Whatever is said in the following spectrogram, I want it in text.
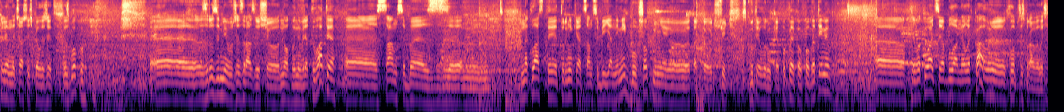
клінна чашечка лежить збоку. Е, зрозумів вже зразу, що ногу не врятувати. Е, сам себе з, м, накласти турнікет сам собі я не міг, був шок, мені е, так е, чуть-чуть скрутило руки, покликав побратимів. Е, евакуація була нелегка, але хлопці справились.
